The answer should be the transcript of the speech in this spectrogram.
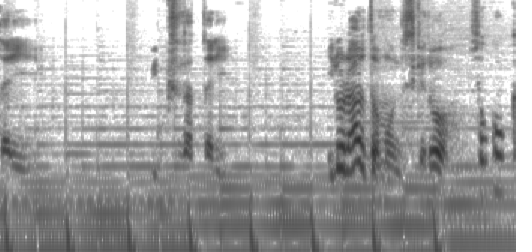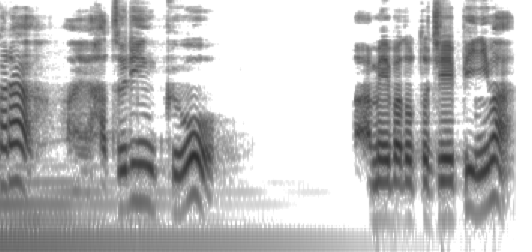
たり、ウィックスだったり、いろいろあると思うんですけど、そこから、はい、初リンクをアメーバ .jp には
